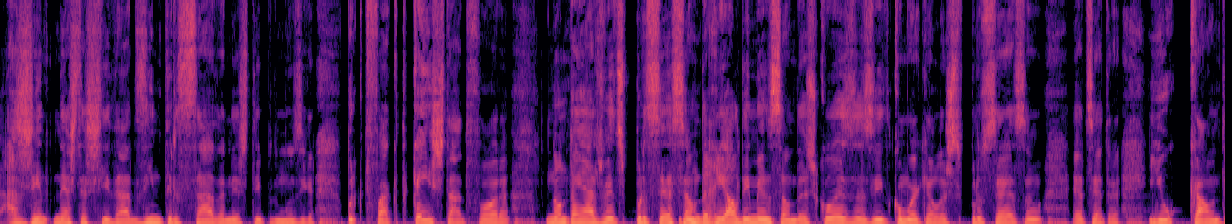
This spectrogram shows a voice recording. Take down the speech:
há gente nestas cidades interessada neste tipo de música, porque de facto quem está de fora não tem às vezes percepção da real dimensão das coisas e de como é que elas se processam, etc. E o country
